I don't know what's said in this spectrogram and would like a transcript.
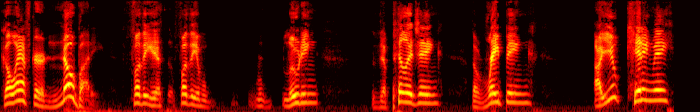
go after nobody for the for the looting, the pillaging, the raping. Are you kidding me?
